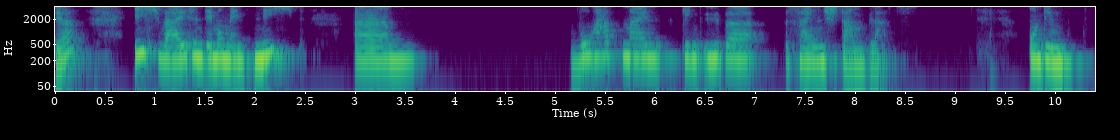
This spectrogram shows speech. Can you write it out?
Ja, ich weiß in dem Moment nicht, ähm, wo hat mein Gegenüber seinen Stammplatz. Und im,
